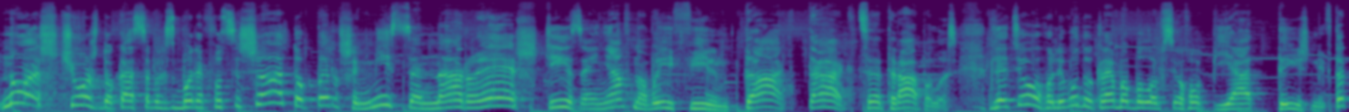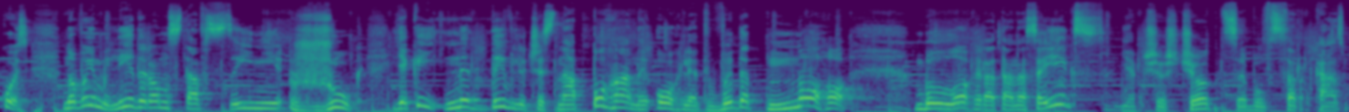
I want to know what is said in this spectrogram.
Ну а що ж до касових зборів у США, то перше місце нарешті зайняв новий фільм. Так, так, це трапилось. Для цього Голівуду треба було всього 5 тижнів. Так ось новим лідером став синій жук, який, не дивлячись на поганий огляд видатного блогера Танаса Ікс, якщо що, це був сарказм.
